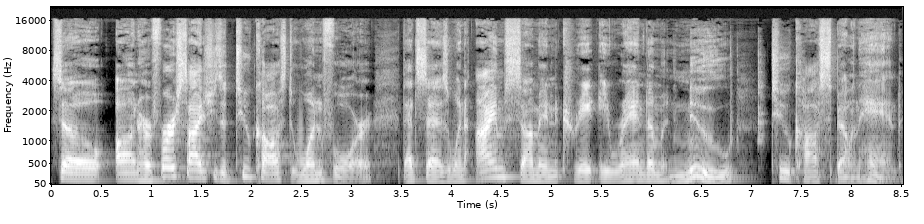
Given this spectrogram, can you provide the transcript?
So on her first side, she's a two cost one four that says, When I'm summoned, create a random new two cost spell in hand.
